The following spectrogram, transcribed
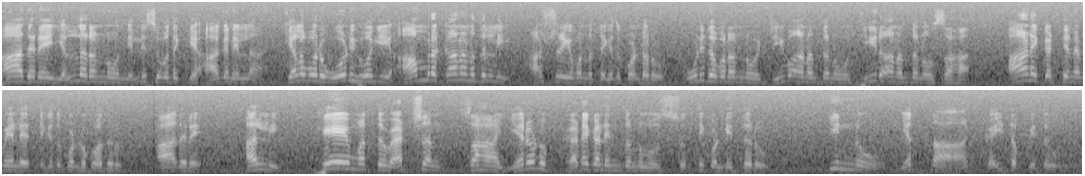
ಆದರೆ ಎಲ್ಲರನ್ನೂ ನಿಲ್ಲಿಸುವುದಕ್ಕೆ ಆಗಲಿಲ್ಲ. ಕೆಲವರು ಓಡಿ ಹೋಗಿ ಆಮ್ರಕಾನನದಲ್ಲಿ ಆಶ್ರಯವನ್ನು ತೆಗೆದುಕೊಂಡರು. ಉಳಿದವರನ್ನು ಜೀವಾನಂದನು ಧೀರಾನಂದನು ಸಹ ಆಣೆಕಟ್ಟಿನ ಮೇಲೆ ತೆಗೆದುಕೊಂಡು ಹೋದರು. ಆದರೆ ಅಲ್ಲಿ ಹೇ ಮತ್ತು ವ್ಯಾಟ್ಸನ್ ಸಹ ಎರಡು ಕಡೆಗಳಿಂದಲೂ ಸುತ್ತಿಕೊಂಡಿದ್ದರು. ಇನ್ನು ಯತ್ನ ಕೈ ತಪ್ಪಿತು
